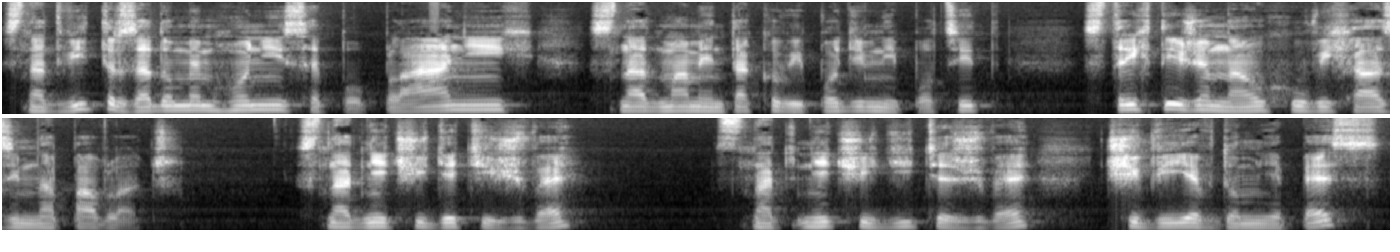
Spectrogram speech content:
Snad vítr za domem honí se po pláních, snad mám jen takový podivný pocit, strich týžem na uchu vycházím na pavlač. Snad něčí děti žve, snad něčí dítě žve, či vyje v domě pes?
